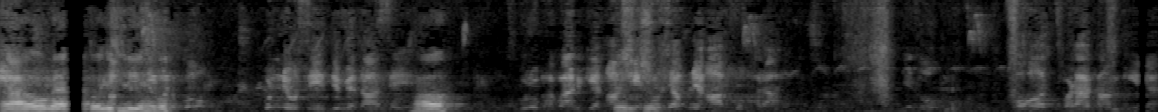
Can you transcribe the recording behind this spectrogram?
है हाँ। हो गया तो लिख लिए है वो को पुण्यों से दिव्यता से हाँ। गुरु भगवान के आशीषों से अपने आप को भरा है। ये तो बहुत बड़ा काम किया है।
